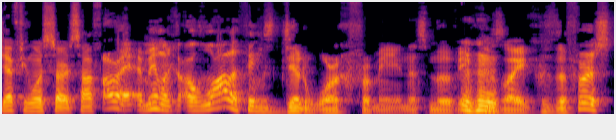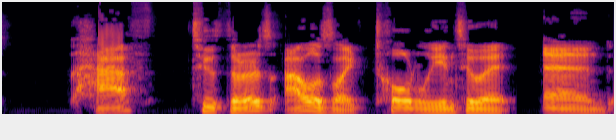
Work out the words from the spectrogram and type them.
Jeff, you want to start us off? All right. I mean, like a lot of things did work for me in this movie because, like, the first half, two thirds, I was like totally into it, and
